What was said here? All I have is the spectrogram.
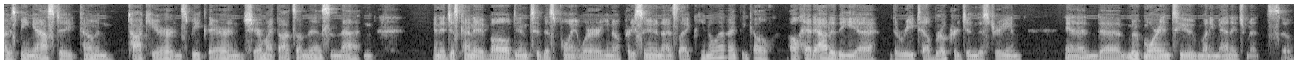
I was being asked to come and talk here and speak there and share my thoughts on this and that and and it just kind of evolved into this point where you know pretty soon I was like, you know what, I think I'll I'll head out of the uh, the retail brokerage industry and and uh, move more into money management. So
